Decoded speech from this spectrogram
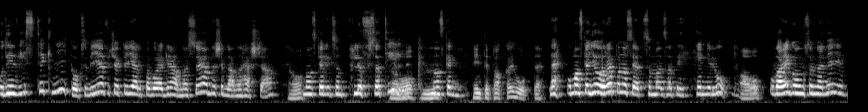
Och det är en viss teknik också. Vi har försökt att hjälpa våra grannar söders ibland att härsa. Ja. Man ska liksom plufsa till. Ja, mm. Man ska, Inte packa ihop det. nej, och man ska göra på något sätt som man, så att det hänger ihop. Ja. Och varje gång som när vi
